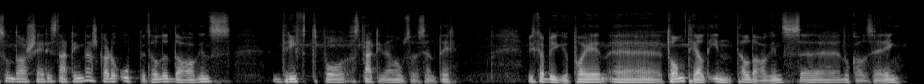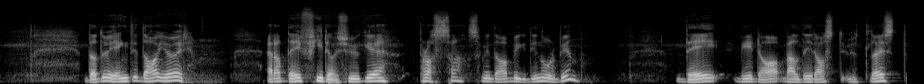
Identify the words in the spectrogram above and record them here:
som da skjer i Snertingdal, skal det opprettholde dagens drift på Snertingdal omsorgssenter. Vi skal bygge på en eh, tomt helt inntil dagens eh, lokalisering. Det du egentlig da gjør, er at de 24 plasser som vi da bygde i Nordbyen, de blir da veldig raskt utløst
